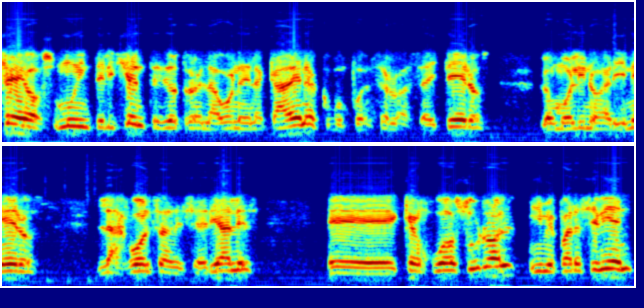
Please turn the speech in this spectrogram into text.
CEOs muy inteligentes de otros eslabones de la cadena, como pueden ser los aceiteros, los molinos harineros, las bolsas de cereales, eh, que han jugado su rol y me parece bien,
